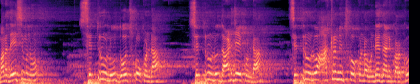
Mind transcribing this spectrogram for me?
మన దేశమును శత్రువులు దోచుకోకుండా శత్రువులు దాడి చేయకుండా శత్రువులు ఆక్రమించుకోకుండా ఉండేదాని కొరకు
